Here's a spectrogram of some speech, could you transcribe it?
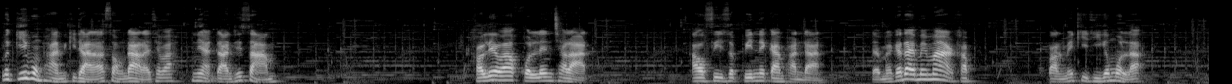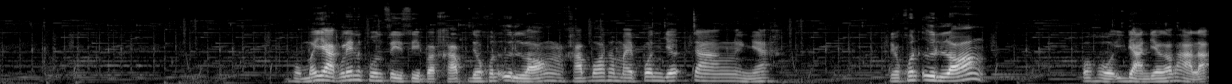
เมื่อกี้ผมผ่านไปกี่ด่านแล้วสองด่านแล้วใช่ปะเนี่ย ด่านที่สาม เขาเรียกว่าคนเล่นฉลาด เอาฟรีสปินในการผ่านด่าน แต่มันก็ได้ไม่มากครับ ปั่นไม่กี่ทีก็หมดละ ผมไม่อยากเล่นคูณ 40อะครับ เดี๋ยวคนอื่นร้องครับว่าทำไมป้นเยอะจังอย่างเงี้ย เดี๋ยวคนอื่นร้อง โอ้โห อีกด่านเดียวก็ผ่านละ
